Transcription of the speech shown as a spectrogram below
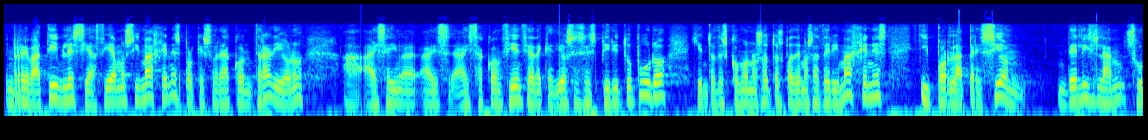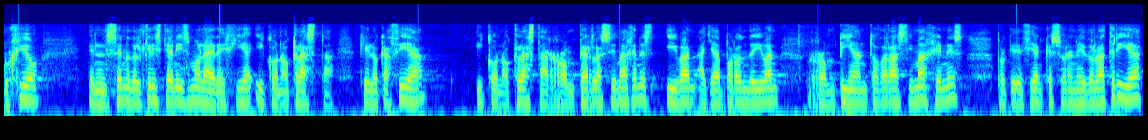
rebatibles si hacíamos imágenes, porque eso era contrario ¿no? a, esa, conciencia de que Dios es espíritu puro, y entonces como nosotros podemos hacer imágenes, y por la presión del Islam surgió en el seno del cristianismo la herejía iconoclasta, que lo que hacía iconoclasta, romper las imágenes, iban allá por donde iban, rompían todas las imágenes porque decían que eso era una idolatría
